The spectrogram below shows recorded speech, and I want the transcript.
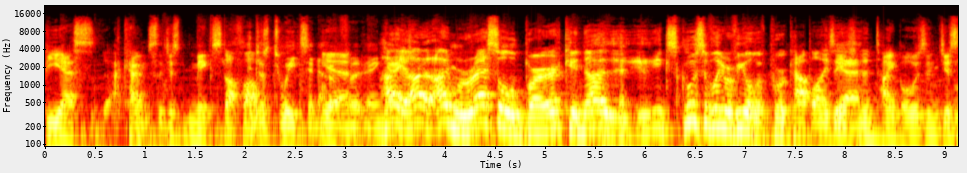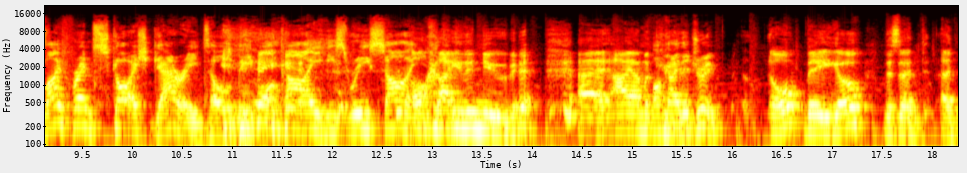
BS accounts that just make stuff up. just tweets it Yeah. Hi. I, I'm Wrestle Burke, and I exclusively reveal with poor capitalization Yeah. and typos and just. My friend Scottish Gary told me, okay, he's re-signed. Hawkeye the new. uh, I am a. Okay, coon. the Drew. Oh, there you go. There's a, a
